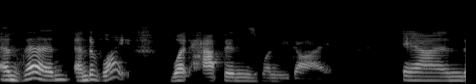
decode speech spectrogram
and then end of life. What happens when we die? And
